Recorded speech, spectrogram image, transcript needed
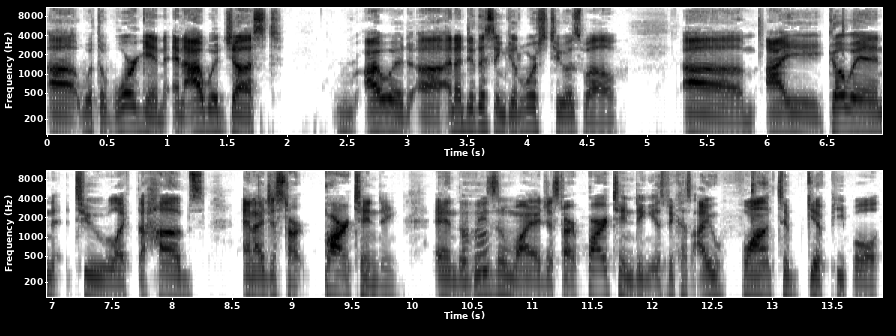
uh with the worgen and i would just i would uh and i did this in guild wars 2 as well um i go in to like the hubs and i just start bartending and the Mhm. reason why i just start bartending is because i want to give people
